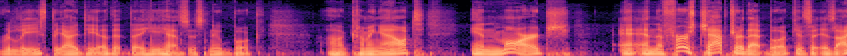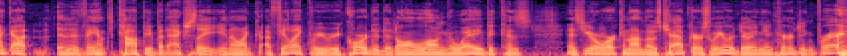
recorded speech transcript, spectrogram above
released the idea that, that he has this new book uh, coming out in March and, the first chapter of that book is, is I got an advanced copy, but actually, you know, I, I feel like we recorded it all along the way because as you were working on those chapters, we were doing encouraging prayer.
